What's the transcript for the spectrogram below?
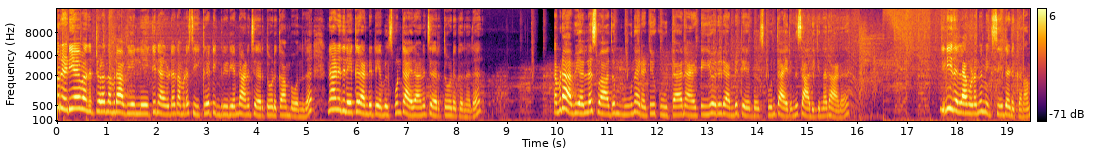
അപ്പോൾ റെഡിയായി വന്നിട്ടുള്ള നമ്മുടെ അവിയലിലേക്ക് ഞാനിവിടെ നമ്മുടെ സീക്രട്ട് ഇൻഗ്രീഡിയന്റ് ആണ് ചേർത്ത് കൊടുക്കാൻ പോകുന്നത്. ഞാനിതിലേക്ക് രണ്ട് ടേബിൾ സ്പൂൺ തൈരാണ് ചേർത്ത് കൊടുക്കുന്നത്. നമ്മുടെ അവിയലിലെ സ്വാദ് മൂന്നിരട്ടി കൂട്ടാനായിട്ട് ഈ ഒരു രണ്ട് ടേബിൾ സ്പൂൺ തൈരിന് സാധിക്കുന്നതാണ്. ഇനി ഇതെല്ലാം കൂടെ ഒന്ന് മിക്സ് ചെയ്തെടുക്കണം.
